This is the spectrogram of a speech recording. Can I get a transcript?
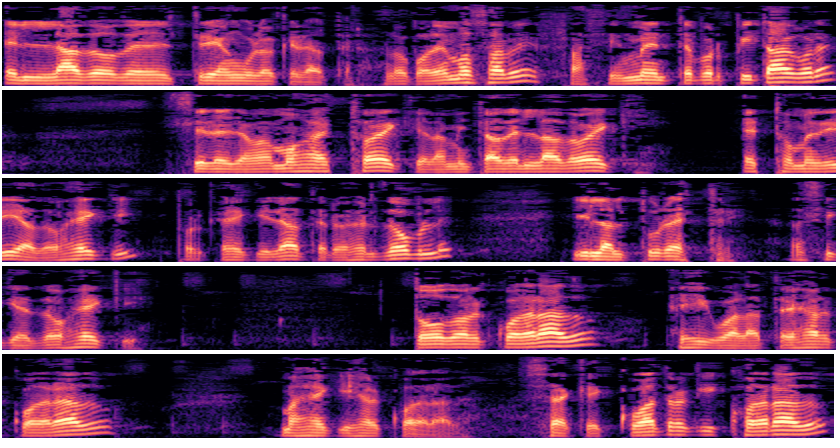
el lado del triángulo equilátero. Lo podemos saber fácilmente por Pitágoras. Si le llamamos a esto x a la mitad del lado x, esto mediría 2x, porque es equilátero, es el doble, y la altura es 3. Así que 2x todo al cuadrado es igual a 3 al cuadrado más x al cuadrado. O sea que 4x cuadrado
